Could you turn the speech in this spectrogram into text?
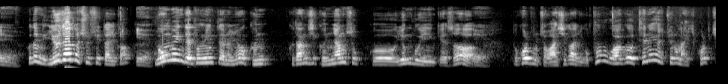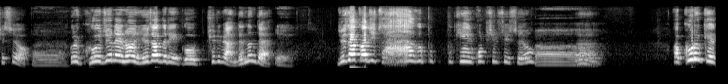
예. 그다음에 여자도 칠 수 있다니까. 예. 노무현 대통령 때는요. 근, 그 당시 건양숙 그 영부인께서 예. 또 골프를 좋아하셔가지고 부부가 그 테네에서 주로 많이 골프 쳤어요. 아. 그리고 그 전에는 여자들이 그 출입이 안 됐는데 예. 여자까지 다그 부킹에 골프 칠 수 있어요. 아. 예. 아 그렇게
